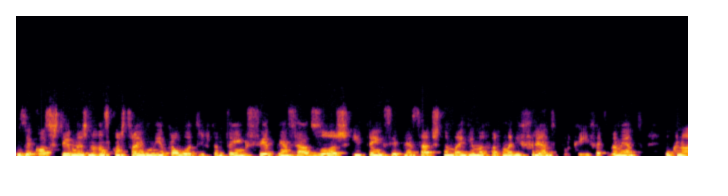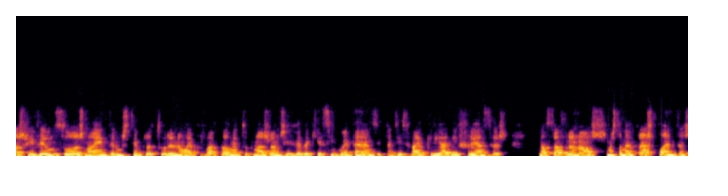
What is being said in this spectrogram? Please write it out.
os ecossistemas não se constroem de um dia para o outro e, portanto, têm que ser pensados hoje e têm que ser pensados também de uma forma diferente, porque efetivamente o que nós vivemos hoje, não é, em termos de temperatura, não é provavelmente o que nós vamos viver daqui a 50 anos. E, portanto, isso vai criar diferenças, não só para nós, mas também para as plantas.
